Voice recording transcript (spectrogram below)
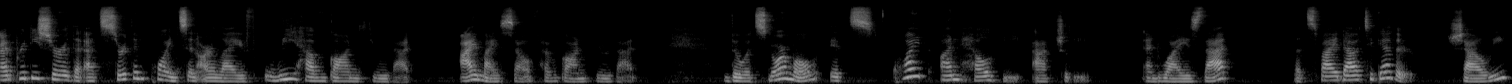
I'm pretty sure that at certain points in our life, we have gone through that. I myself have gone through that. Though it's normal, it's quite unhealthy, actually. And why is that? Let's find out together, shall we?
